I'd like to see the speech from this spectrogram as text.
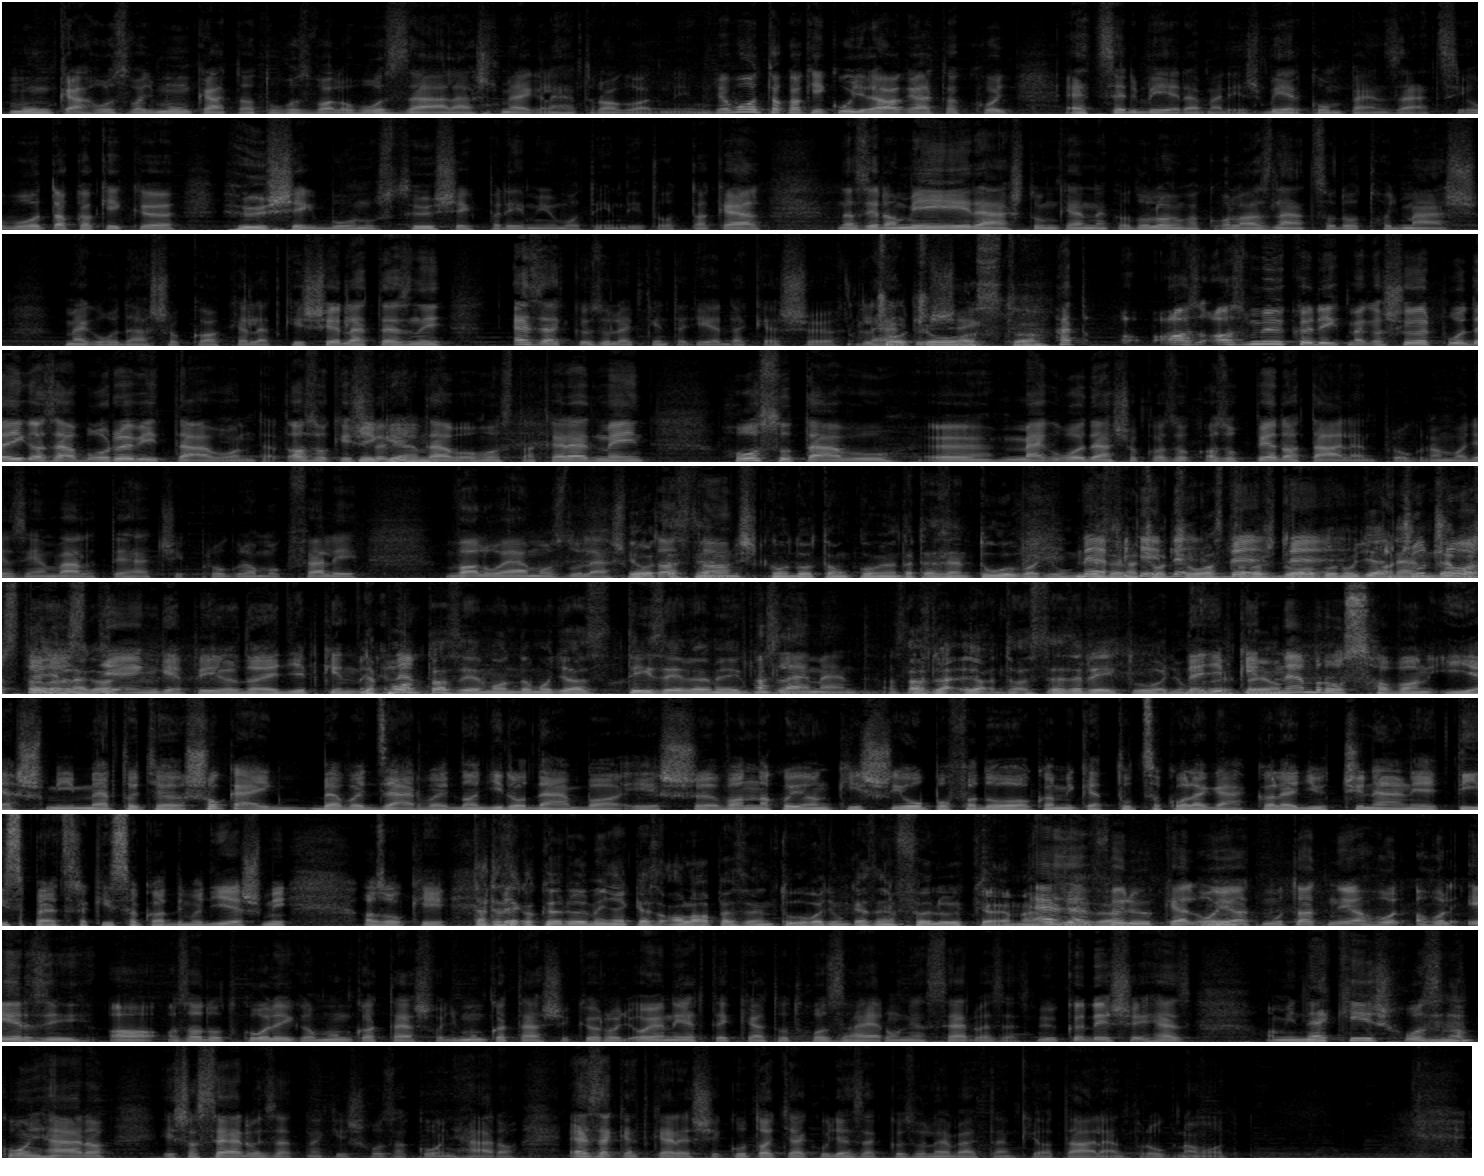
munkához vagy munkáltatóhoz való hozzáállást meg lehet ragadni. Ugye voltak, akik úgy reagáltak, hogy egyszerű béremelés, bérkompenzáció. Voltak, akik hőségbónuszt, hőségprémiumot indítottak el, de azért a mélyírástunk ennek a dolognak, akkor az látszódott, hogy más megoldásokkal kellett kísérletezni. Ezek közül egyébként egy érdekes lehetőség. Hát az, az működik, meg a sörpó, de igazából rövid távon, tehát azok is Igen. rövid távon hoztak eredményt. Hosszú távú ö, megoldások azok, azok például a talent program, vagy az ilyen vállalati tehetségprogramok felé való elmozdulás Jó, mutatta. ezt nem is gondoltam komolyan, tehát ezen túl vagyunk, ne, ezen figyelj, a csocsóasztalos dolgon, ugye? A nem, csócsóasztal az, az gyenge példa egyébként. De pont nem, azért mondom, hogy az tíz éve még... Az lement. Az, az, le, ja, az ezen rég túl vagyunk. De egyébként rajta, nem rossz, ha van ilyesmi, mert hogyha sokáig be vagy zárva egy nagy irodába, és vannak olyan kis jópofa dolgok, amiket tudsz a kollégákkal együtt csinálni, egy 10 percre kiszakadni, vagy ilyesmi, az oké. Okay. Tehát De... ezek a körülmények, ez alap, ezen túl vagyunk, ezen fölül kell. Mert ezen fölül kell hmm. olyat mutatni, ahol, ahol érzi a, az adott kolléga, munkatárs vagy munkatársi kör, hogy olyan értékkel tud hozzájárulni a szervezet működéséhez, ami neki is hoz hmm. a konyhára, és a szervezetnek is hoz a konyhára. Ezeket keresik, kutatják, hogy ezek közül emeltem ki a Talent programot.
